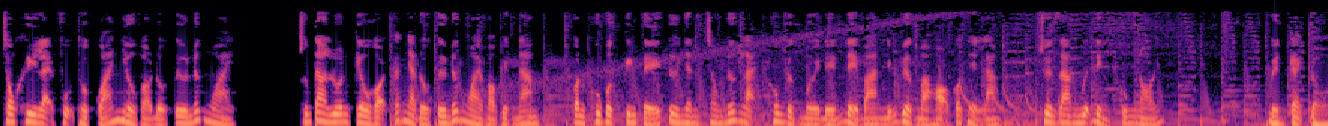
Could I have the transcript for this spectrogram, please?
Trong khi lại phụ thuộc quá nhiều vào đầu tư nước ngoài, Chúng ta luôn kêu gọi các nhà đầu tư nước ngoài vào Việt Nam, còn khu vực kinh tế tư nhân trong nước lại không được mời đến để bàn những việc mà họ có thể làm, chuyên gia Nguyễn Đình Cung nói. Bên cạnh đó,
